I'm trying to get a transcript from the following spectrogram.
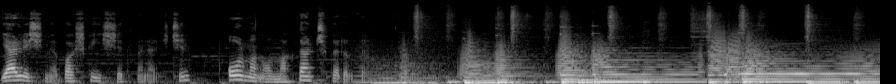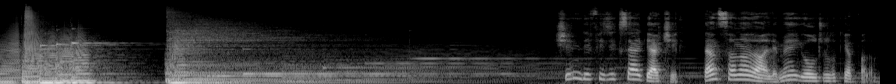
yerleşim ve başka işletmeler için orman olmaktan çıkarıldı. Şimdi fiziksel gerçeklikten sanal aleme yolculuk yapalım.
